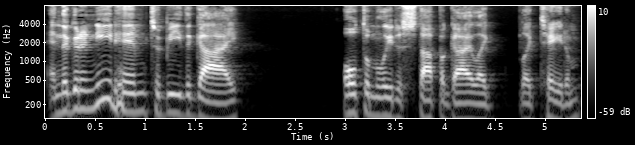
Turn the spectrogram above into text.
And they're going to need him to be the guy ultimately to stop a guy like like Tatum.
